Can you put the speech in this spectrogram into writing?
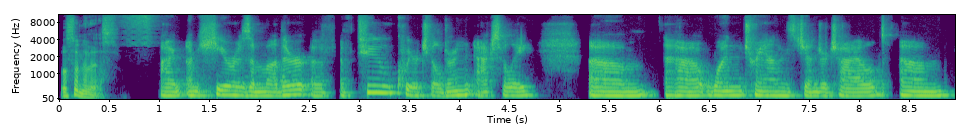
Listen to this. I'm, I'm here as a mother of, of two queer children, actually, um, uh, one transgender child. Um,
